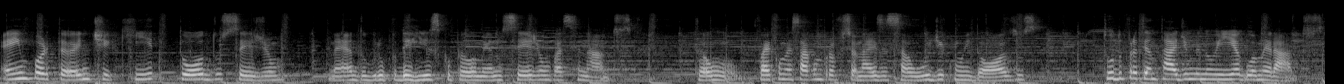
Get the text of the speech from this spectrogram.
É importante que todos sejam, né, do grupo de risco pelo menos, sejam vacinados. Então vai começar com profissionais de saúde, com idosos, tudo para tentar diminuir aglomerados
